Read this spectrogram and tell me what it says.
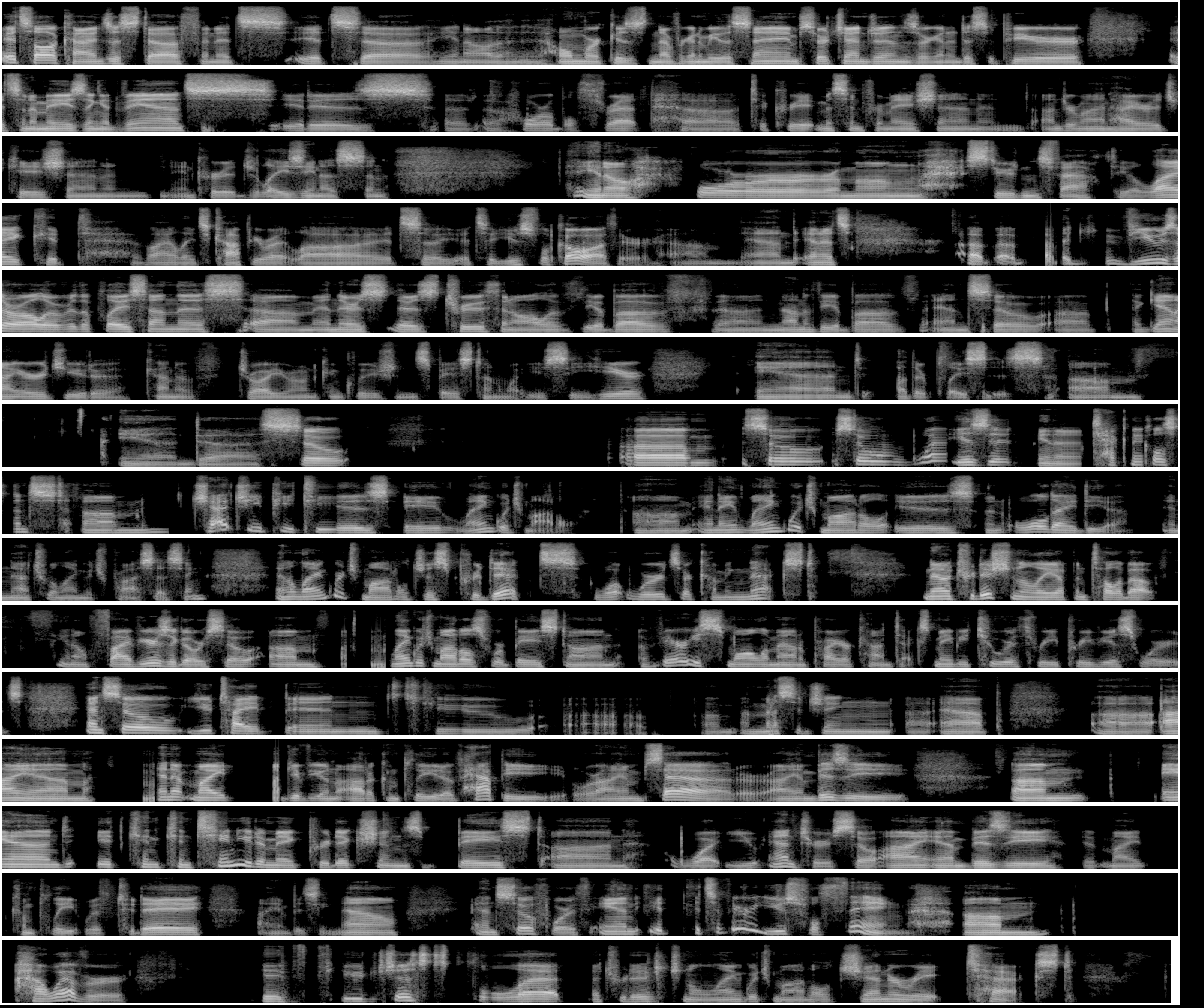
it's all kinds of stuff and it's, it's uh, you know, homework is never going to be the same. Search engines are going to disappear it's an amazing advance. It is a, a horrible threat uh, to create misinformation and undermine higher education and encourage laziness and, you know, or among students, faculty alike. It violates copyright law. It's a it's a useful co-author, um, and and it's uh, uh, uh, views are all over the place on this, um, and there's there's truth in all of the above, uh, none of the above, and so uh, again, I urge you to kind of draw your own conclusions based on what you see here and other places. Um, and uh, so um, so, so what is it in a technical sense? Um, ChatGPT is a language model. Um, and a language model is an old idea in natural language processing. And a language model just predicts what words are coming next. Now, traditionally, up until about you know five years ago or so, um, language models were based on a very small amount of prior context, maybe two or three previous words. And so you type into uh, um, a messaging uh, app, uh, I am, and it might give you an autocomplete of happy or I am sad or I am busy. Um, and it can continue to make predictions based on what you enter. So I am busy, it might complete with today, I am busy now, and so forth. And it, it's a very useful thing. Um, however, if you just let a traditional language model generate text,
